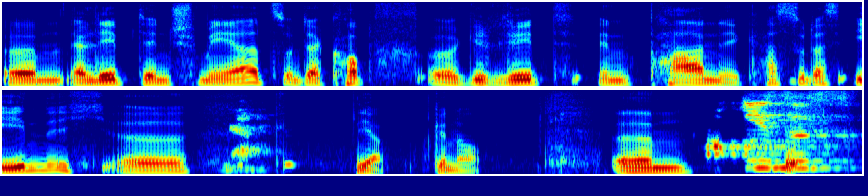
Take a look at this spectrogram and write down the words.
ähm, erlebt den Schmerz und der Kopf äh, gerät in Panik. Hast du das ähnlich? Äh, ja. ja, genau. Ähm, auch dieses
